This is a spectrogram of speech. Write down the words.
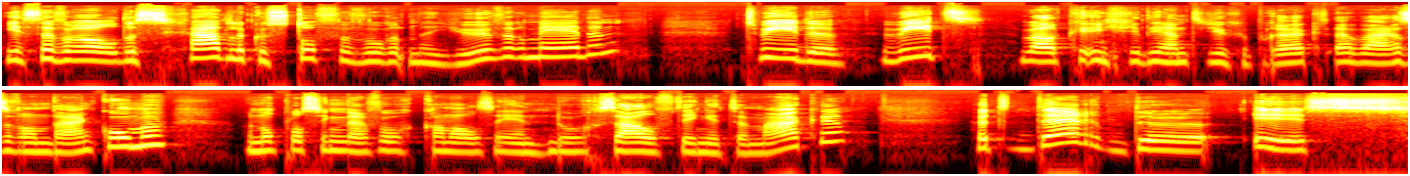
Eerst en vooral de schadelijke stoffen voor het milieu vermijden. Tweede, weet welke ingrediënten je gebruikt en waar ze vandaan komen. Een oplossing daarvoor kan al zijn door zelf dingen te maken. Het derde is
